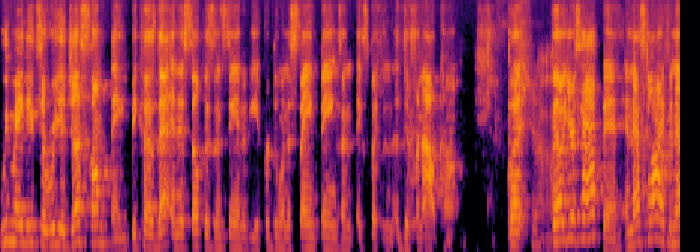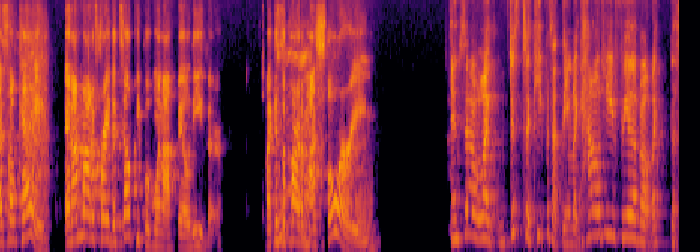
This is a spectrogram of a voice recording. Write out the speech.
we may need to readjust something because that in itself is insanity if we're doing the same things and expecting a different outcome. But sure. failures happen and that's life and that's okay. And I'm not afraid to tell people when I failed either. Like it's a part of my story. And so, like, just to keep with that theme, like, how do you feel about like the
